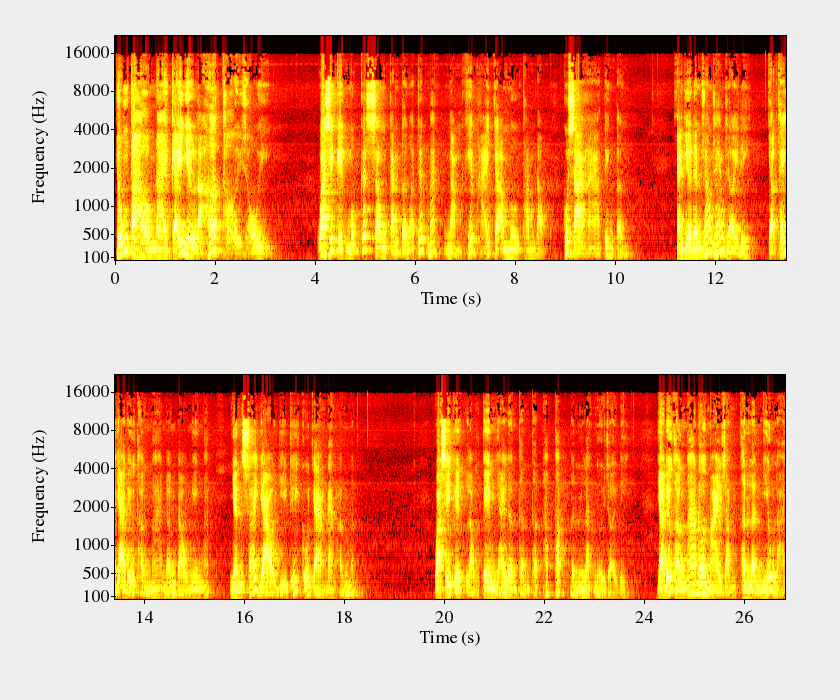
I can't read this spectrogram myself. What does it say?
Chúng ta hôm nay kể như là hết thời rồi. qua sĩ Kiệt mục kích xong cảnh tượng ở trước mắt ngầm khiếp hải cho âm mưu thâm độc của xà hà tiên tử. Chàng vừa định rón rén rời đi, chợt thấy giả điểu thần ma ngẩng đầu nghiêng mắt, nhìn xoáy vào vị trí của chàng đang ẩn mình. Hoa sĩ Kiệt lòng tim nhảy lên thình thịch hấp thấp định lách người rời đi. giả điểu thần ma đôi mày rậm thình lình nhíu lại,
